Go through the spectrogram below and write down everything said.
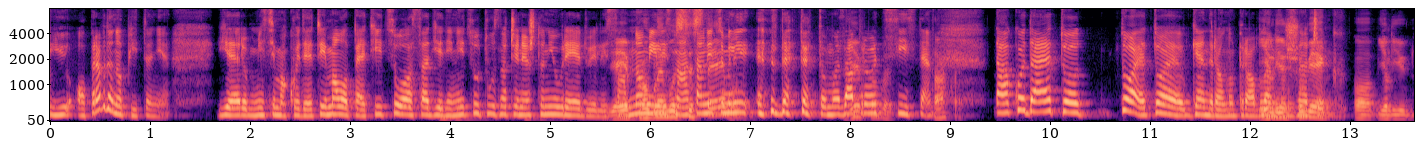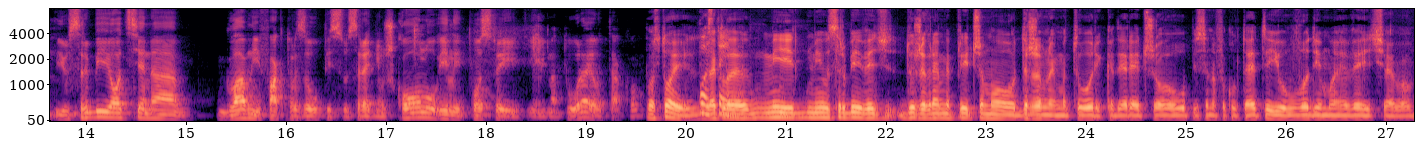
i opravdano pitanje, jer mislim ako je dete imalo peticu, a sad jedinicu, tu znači nešto nije u redu ili sa mnom ili s nastavnicom ili s detetom, a zapravo sistem. Tako. Tako da eto, to je, to je generalno problem. Je li još znači, uvijek, o, je li i u Srbiji ocjena glavni faktor za upis u srednju školu ili postoji i matura, je li tako? Postoji. postoji. Dakle, mi, mi u Srbiji već duže vreme pričamo o državnoj maturi kada je reč o upisu na fakultete i uvodimo je već evo,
